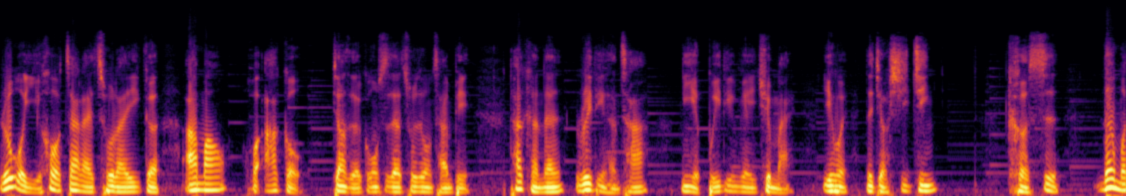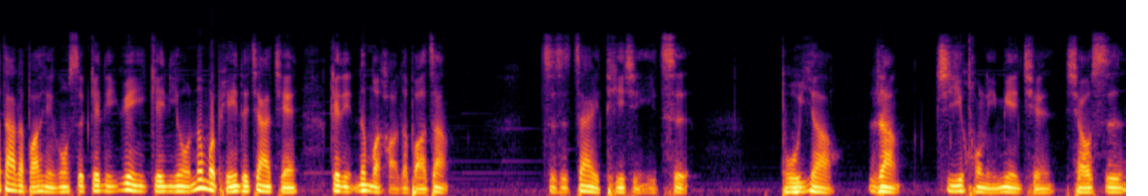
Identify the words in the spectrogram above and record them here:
如果以后再来出来一个阿猫或阿狗这样子的公司再出这种产品，它可能 rating 很差，你也不一定愿意去买，因为那叫吸金。可是。那么大的保险公司给你愿意给你用那么便宜的价钱，给你那么好的保障，只是再提醒一次，不要让机会从你面前消失。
